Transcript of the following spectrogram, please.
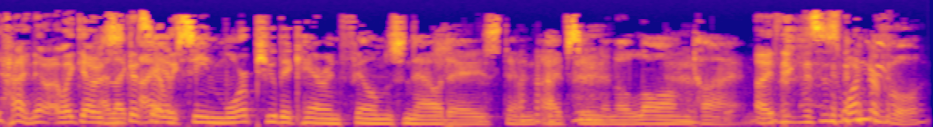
Yeah, I know. Like I was I, like, gonna say, I have like, seen more pubic hair in films nowadays than I've seen in a long time. I think this is wonderful.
